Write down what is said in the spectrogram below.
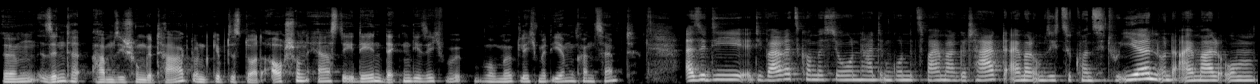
sind, haben Sie schon getagt und gibt es dort auch schon erste Ideen? Decken die sich womöglich mit Ihrem Konzept? Also die, die Wahlrechtskommission hat im Grunde zweimal getagt, einmal um sich zu konstituieren und einmal um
